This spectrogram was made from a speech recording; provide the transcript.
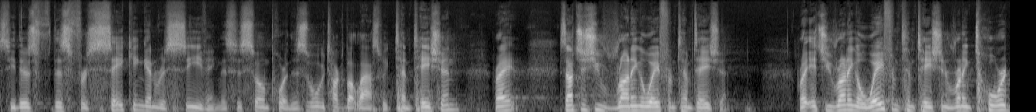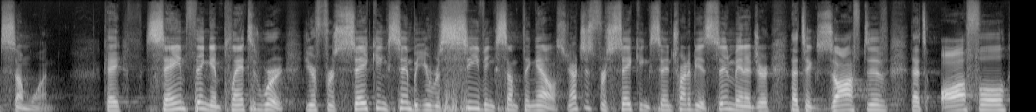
See, there's this forsaking and receiving. This is so important. This is what we talked about last week. Temptation, right? It's not just you running away from temptation, right? It's you running away from temptation, running towards someone. Okay? Same thing, implanted word. You're forsaking sin, but you're receiving something else. You're not just forsaking sin, trying to be a sin manager. That's exhaustive. That's awful.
